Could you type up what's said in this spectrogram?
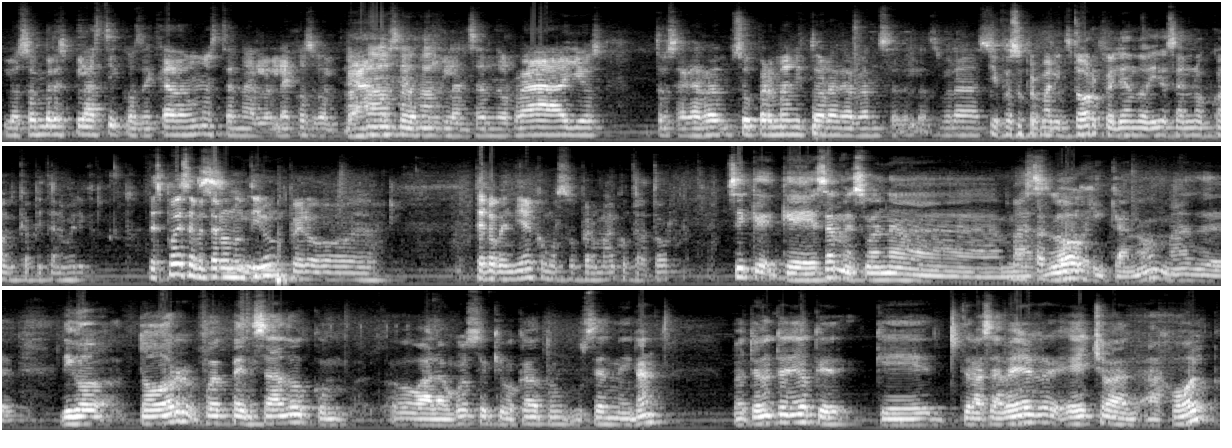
los hombres plásticos de cada uno están a lo lejos golpeándose, Ajá, ajá. otros lanzando rayos, otros agarran Superman y Thor agarrándose de los brazos. Y fue Superman y Thor peleando ahí, o sea, no con el Capitán América. Después se aventaron Sí. un tiro, pero eh, te lo vendían como Superman contra Thor. Sí, que, que esa me suena Más lógica, ¿no? Más de- digo, Thor fue pensado, con, o a lo mejor estoy equivocado, tú- ustedes me dirán, pero tengo entendido que, que tras haber hecho a, a Hulk,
